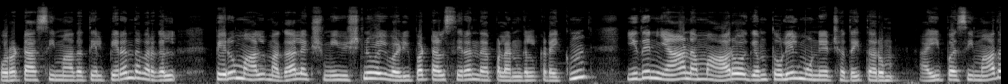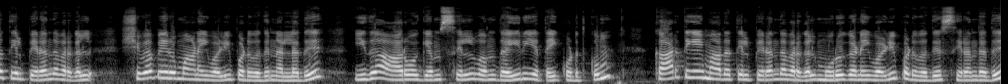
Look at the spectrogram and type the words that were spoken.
புரட்டாசி மாதத்தில் பிறந்தவர்கள் பெருமாள் மகாலட்சுமி விஷ்ணுவை வழிபட்டால் சிறந்த பலன்கள் கிடைக்கும். இது ஞானம் ஆரோக்கியம் தொழில் முன்னேற்றத்தை தரும். ஐப்பசி மாதத்தில் பிறந்தவர்கள் சிவபெருமானை வழிபடுவது நல்லது. இது ஆரோக்கியம் செல்வம் தைரியத்தை கொடுக்கும். கார்த்திகை மாதத்தில் பிறந்தவர்கள் முருகனை வழிபடுவது சிறந்தது.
